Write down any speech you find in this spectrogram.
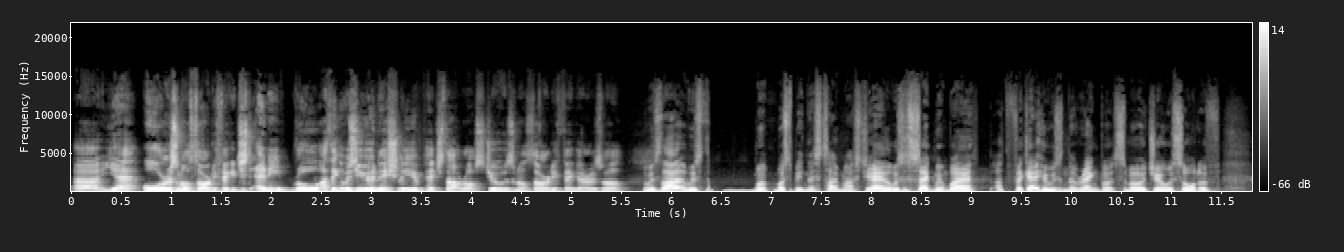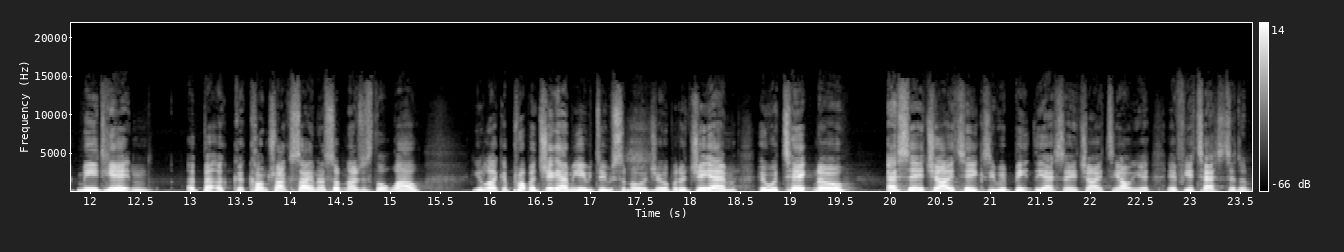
uh, yeah, or as an authority figure, just any role. I think it was you initially who pitched that Ross Joe as an authority figure as well. It was that. It was the, must have been this time last year. There was a segment where I forget who was in the ring, but Samoa Joe was sort of mediating a better a contract sign or something. I just thought, wow, you like a proper GM, you do Samoa Joe, but a GM who would take no shit because he would beat the shit out you if you tested him.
